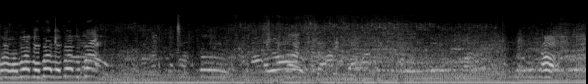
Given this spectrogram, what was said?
Baba, baba, baba, baba, baba! Ah!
